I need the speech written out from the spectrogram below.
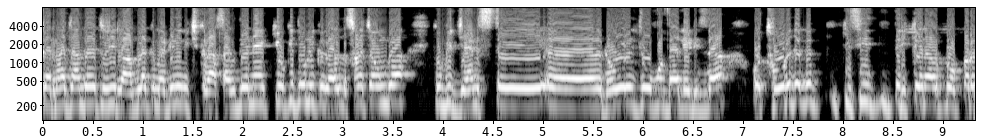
ਕਰਨਾ ਚਾਹੁੰਦੇ ਹੋ ਤੁਸੀਂ ਰਾਮਲਾ ਕਮੇਟੀ ਦੇ ਵਿੱਚ ਕਰਾ ਸਕਦੇ ਨੇ। ਕਿਉਂਕਿ ਤੁਹਾਨੂੰ ਇੱਕ ਗੱਲ ਦੱਸਣਾ ਚਾਹੂੰਗਾ ਕਿਉਂਕਿ ਜੈਂਟਸ ਤੇ ਰੋਲ ਜੋ ਹੁੰਦਾ ਲੇਡੀਜ਼ ਦਾ ਉਹ ਥੋੜਾ ਜਿਹਾ ਕਿਸੇ ਤਰੀਕੇ ਨਾਲ ਪ੍ਰੋਪਰ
